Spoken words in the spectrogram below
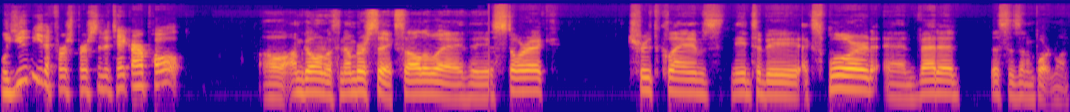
Will you be the first person to take our poll? Oh, I'm going with number six all the way. The historic truth claims need to be explored and vetted. This is an important one.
